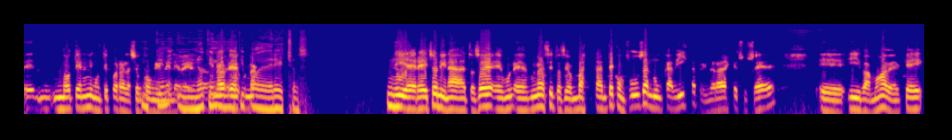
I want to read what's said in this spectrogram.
eh, no tiene ningún tipo de relación con MLB. Y no tiene ningún tipo de derechos ni derecho ni nada. Entonces es, una situación bastante confusa, nunca vista, primera vez que sucede. Eh, y vamos a ver qué,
